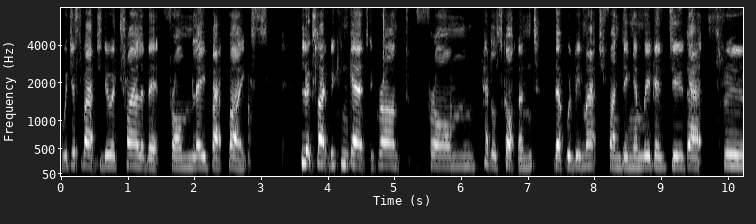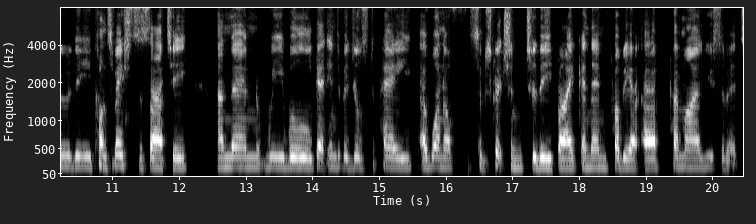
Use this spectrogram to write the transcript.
We're just about to do a trial of it from Laid Back Bikes. Looks like we can get a grant from Pedal Scotland that would be match funding, and we're going to do that through the Conservation Society and then we will get individuals to pay a one-off subscription to the bike and then probably a, a, per mile use of it.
